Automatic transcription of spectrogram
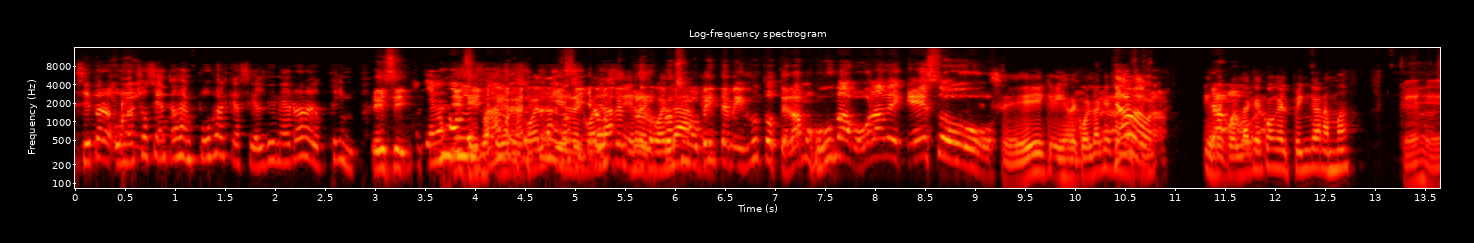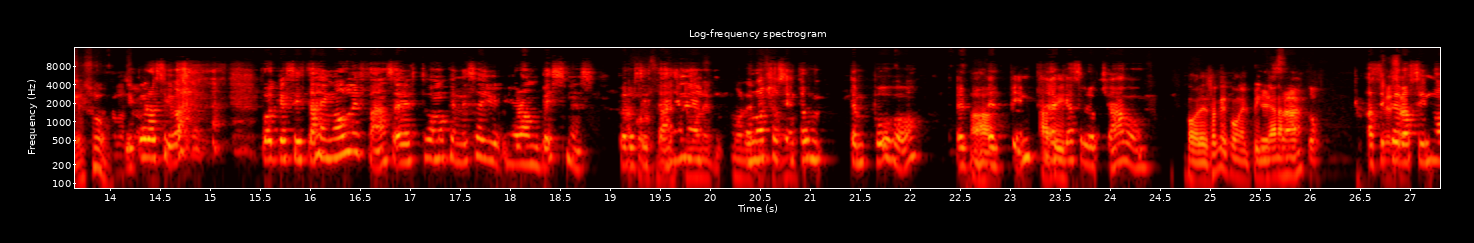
Sí, pero un 800 empujo, el que hacía el dinero era el pimp. Y Tú tienes y OnlyFans, recuerda- y recuerda- y los próximos 20 minutos te damos una bola de queso. Sí, y recuerda que con Llama el pin- ahora. y Llama recuerda que ahora. con el pin ganas más. ¿Qué es eso? Sí, pero si vas, porque si estás en OnlyFans, eres como quien dice you- your own business. Pero Ah, si estás en el, un monetizado. 800 te empujo, el, el pimp es el que hace los chavos. Por eso que con el pin ganas más. Así, Exacto. pero si no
